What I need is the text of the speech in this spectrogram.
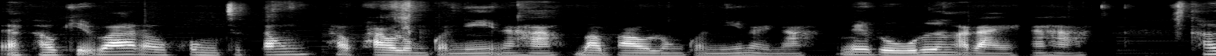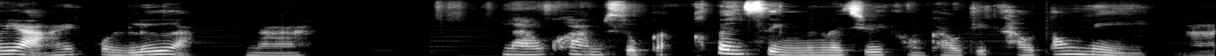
แต่เขาคิดว่าเราคงจะต้องเผาๆลงกว่านี้นะคะ เบาๆลงกว่านี้หน่อยนะ ไม่รู้เรื่องอะไรนะคะ เขาอยากให้คุณเลือกนะ แล้วความสุขก็เป็นสิ่งหนึ่งในชีวิตของเขาที่เขาต้องมีนะ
